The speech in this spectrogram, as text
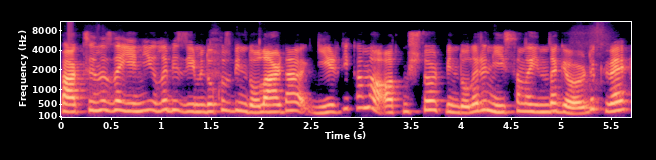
Baktığınızda yeni yıla biz 29 bin dolarda girdik ama 64 bin doları Nisan ayında gördük ve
